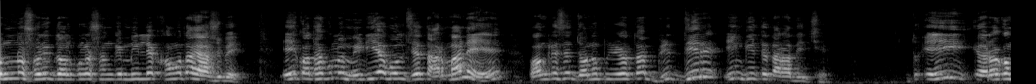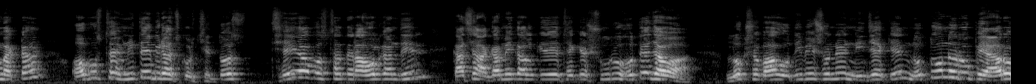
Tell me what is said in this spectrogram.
অন্য শরিক দলগুলোর সঙ্গে মিলে ক্ষমতায় আসবে। এই কথাগুলো মিডিয়া বলছে, তার মানে কংগ্রেসের জনপ্রিয়তা বৃদ্ধির ইঙ্গিতে তারা দিচ্ছে। তো এই এরকম একটা অবস্থা এমনিতেই বিরাজ করছে। তো সেই অবস্থাতে রাহুল গান্ধীর কাছে আগামীকালকে থেকে শুরু হতে যাওয়া লোকসভা অধিবেশনে নিজেকে নতুন রূপে আরও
